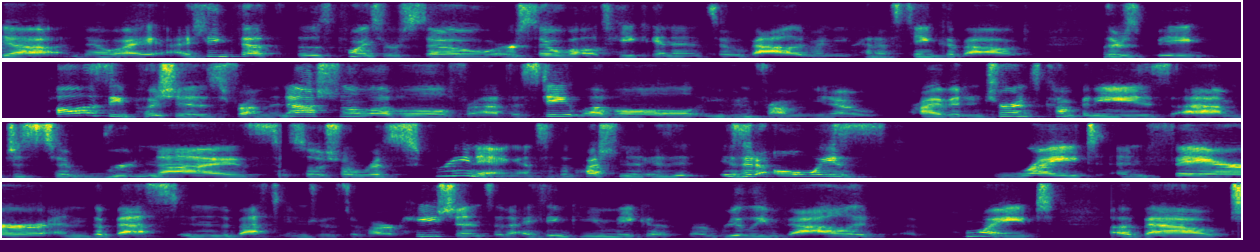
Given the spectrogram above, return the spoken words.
yeah no I, I think that those points are so are so well taken and so valid when you kind of think about there's big policy pushes from the national level, for at the state level, even from you know private insurance companies, um, just to routinize social risk screening. And so the question is: Is it is it always right and fair and the best and in the best interest of our patients? And I think you make a, a really valid point about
